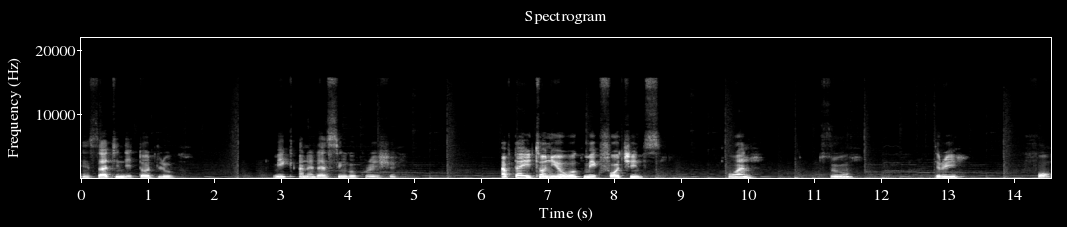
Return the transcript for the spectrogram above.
Insert in the third loop make another single crochet. After you turn your work make four chains. One two three four.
